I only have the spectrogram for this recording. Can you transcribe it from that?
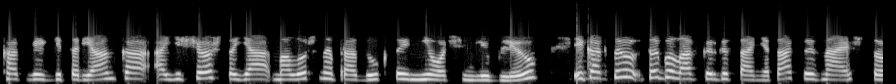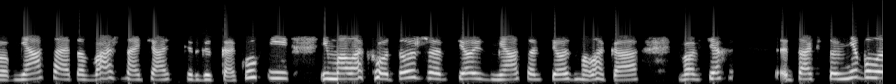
как вегетарианка. А еще, что я молочные продукты не очень люблю. И как ты, ты была в Кыргызстане, так ты знаешь, что мясо — это важная часть кыргызской кухни, и молоко тоже, все из мяса, все из молока, во всех так что мне было,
